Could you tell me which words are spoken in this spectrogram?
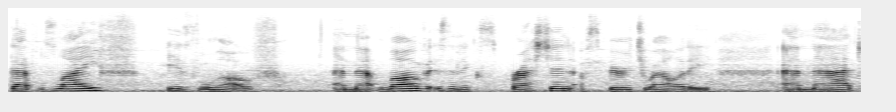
that life is love and that love is an expression of spirituality and that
